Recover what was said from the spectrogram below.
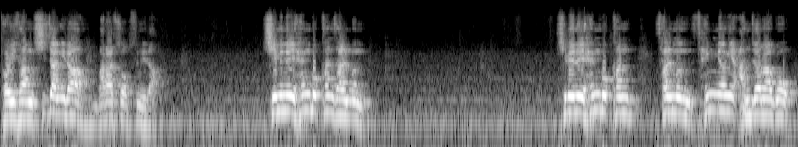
더 이상 시장이라 말할 수 없습니다. 시민의 행복한 삶은 시민의 행복한 삶은 생명이 안전하고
